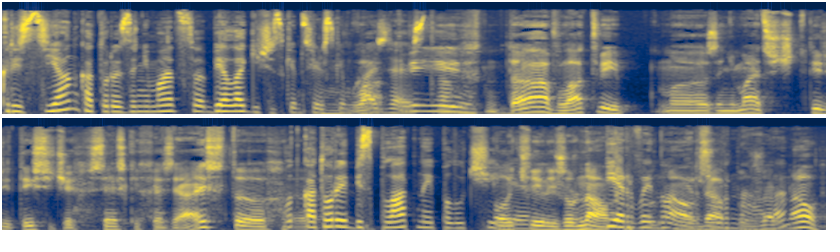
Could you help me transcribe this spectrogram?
крестьян, которые занимаются биологическим сельским В Латвии, хозяйством? Да, в Латвии э, занимается 4 тысячи сельских хозяйств. Вот Э, которые бесплатно и получили. получили журнал. Первый журнал, номер да, журнала. Журнал,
